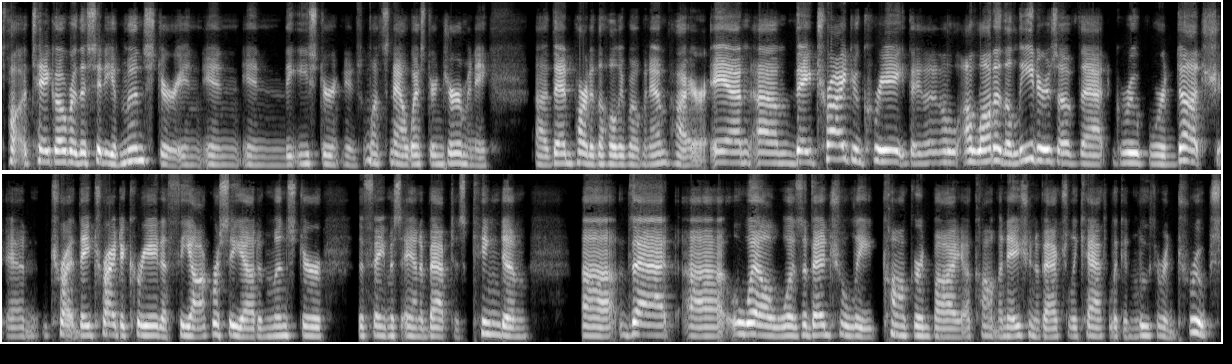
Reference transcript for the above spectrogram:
t- take over the city of Münster in in in the eastern, in what's now Western Germany, uh, then part of the Holy Roman Empire. And um, they tried to create a lot of the leaders of that group were Dutch, and try, they tried to create a theocracy out of Münster, the famous Anabaptist kingdom. Uh, that uh, well was eventually conquered by a combination of actually Catholic and Lutheran troops,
